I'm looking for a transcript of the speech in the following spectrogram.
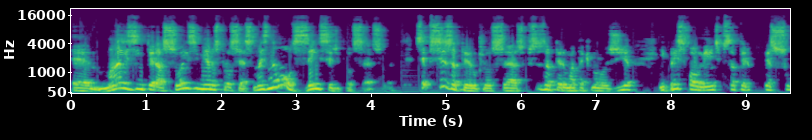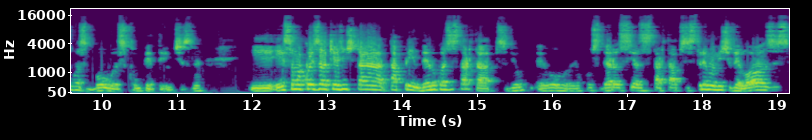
é, mais interações e menos processo, mas não ausência de processo. Né? Você precisa ter o processo, precisa ter uma tecnologia e principalmente precisa ter pessoas boas, competentes. Né? E isso é uma coisa que a gente está tá aprendendo com as startups, viu? Eu, eu considero assim, as startups extremamente velozes,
